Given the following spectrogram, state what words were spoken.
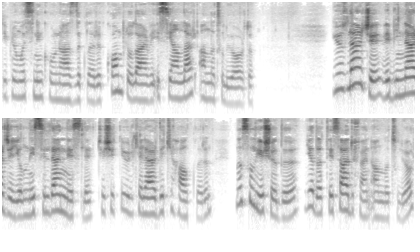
diplomasinin kurnazlıkları, komplolar ve isyanlar anlatılıyordu. Yüzlerce ve binlerce yıl nesilden nesle çeşitli ülkelerdeki halkların nasıl yaşadığı ya da tesadüfen anlatılıyor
